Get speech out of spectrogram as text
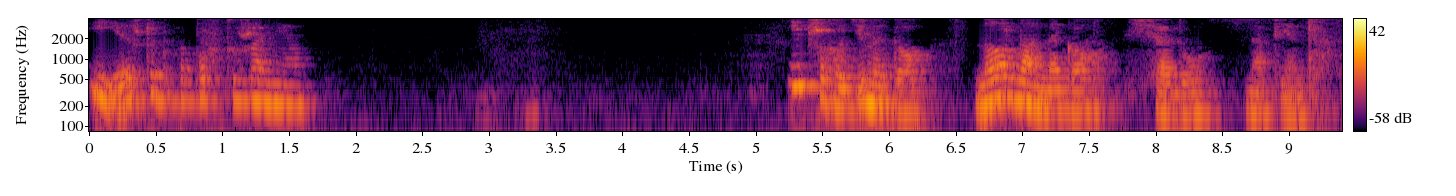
I jeszcze dwa powtórzenia. I przechodzimy do normalnego siadu na piętach.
